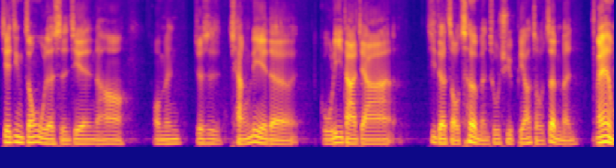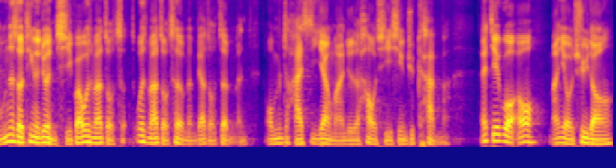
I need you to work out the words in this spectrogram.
接近中午的时间，然后我们就是强烈的鼓励大家记得走侧门出去，不要走正门。哎，我们那时候听了就很奇怪，为什么要走侧？为什么要走侧门？不要走正门？我们还是一样嘛，就是好奇心去看嘛。哎，结果哦，蛮有趣的哦。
